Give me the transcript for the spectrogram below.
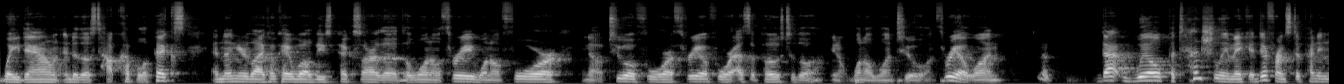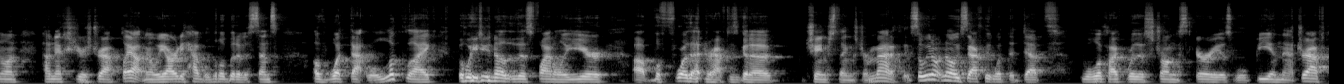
way down into those top couple of picks. And then you're like okay well these picks are the the 103 104 you know 204 304 as opposed to the you know 101 201 301 that will potentially make a difference depending on how next year's draft play out. Now we already have a little bit of a sense of what that will look like but we do know that this final year uh, before that draft is going to change things dramatically. So we don't know exactly what the depth will look like where the strongest areas will be in that draft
